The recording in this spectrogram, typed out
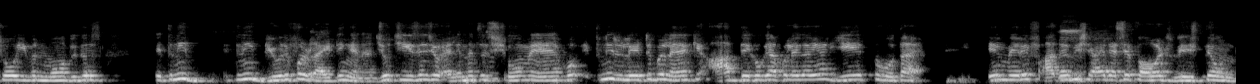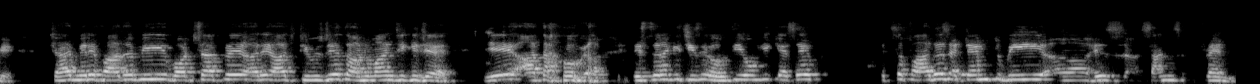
show even more because इतनी इतनी ब्यूटीफुल राइटिंग है ना, जो चीज़ें, जो एलिमेंट्स इस शो में हैं, वो इतनी रिलेटेबल हैं कि आप देखोगे, आपको लगेगा, यार, ये तो होता है। ये मेरे फादर भी शायद ऐसे फॉरवर्ड भेजते होंगे। शायद मेरे फादर भी व्हाट्सएप पे, अरे, आज ट्यूसडे तो हनुमान जी की जय। ये आता होगा। इस तरह की चीज़ें होती होंगी, कैसे it's a father's attempt to be his son's friend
